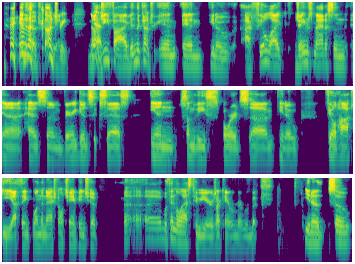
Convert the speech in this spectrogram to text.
in, in, the, the country. country. Yeah. Not yes. G5 in the country. And and you know, I feel like James Madison uh, has some very good success in some of these sports. Um, you know, field hockey, I think won the national championship uh, within the last 2 years. I can't remember, but you know, so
